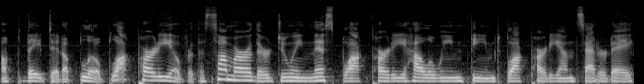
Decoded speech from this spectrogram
up. They did a little block party over the summer. They're doing this block party, Halloween themed block party on Saturday,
